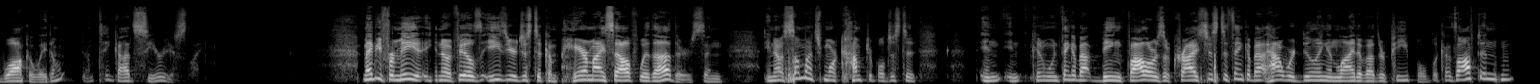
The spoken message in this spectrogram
walk away. Don't, don't take God seriously. Maybe for me, you know, it feels easier just to compare myself with others. And, you know, so much more comfortable just to, in, in, when we think about being followers of Christ, just to think about how we're doing in light of other people. Because often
